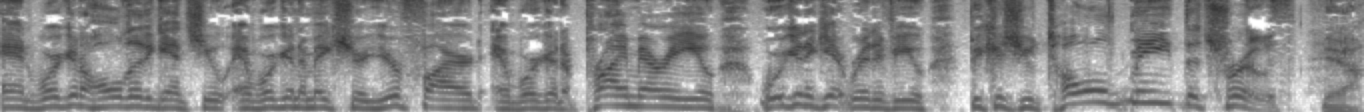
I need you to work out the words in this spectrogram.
and we're going to hold it against you and we're going to make sure you're fired and we're going to primary you. We're going to get rid of you because you told me the truth. Yeah.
